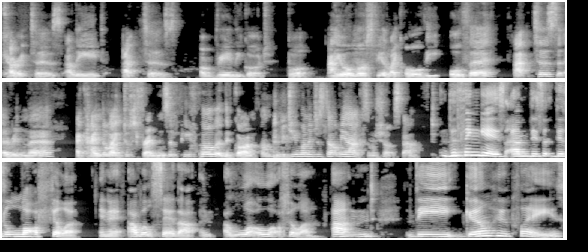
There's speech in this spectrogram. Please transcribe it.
characters, our lead actors, are really good, but I almost feel like all the other actors that are in there are kind of like just friends of people that they've gone, oh, do you want to just help me out because I'm short staffed? The thing is, um, there's there's a lot of filler in it. I will say that a lot, a lot of filler. And the girl who plays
